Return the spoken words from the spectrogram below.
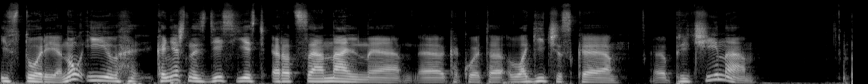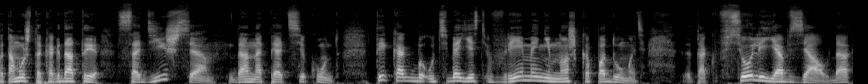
история. Ну и, конечно, здесь есть рациональная, э, какое-то логическая э, причина, Потому что когда ты садишься, да, на 5 секунд, ты как бы, у тебя есть время немножко подумать. Так, все ли я взял, да?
